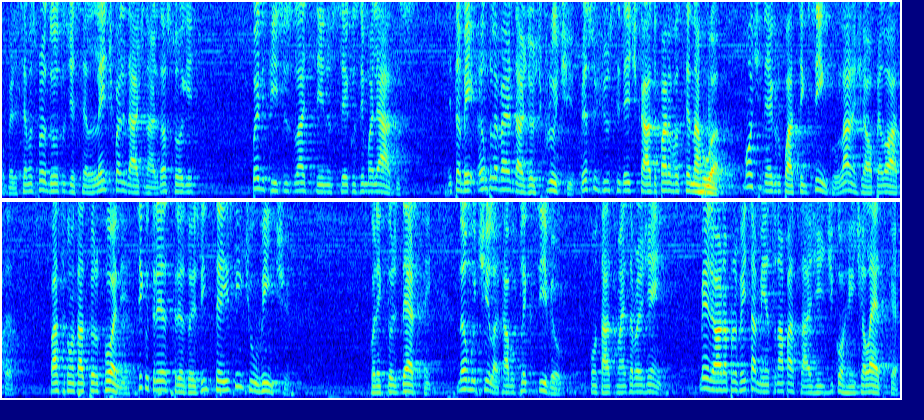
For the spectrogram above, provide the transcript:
Oferecemos produtos de excelente qualidade na área do açougue, panifícios, laticínios secos e molhados. E também ampla variedade de hortifruti, preço justo e dedicado para você na rua Montenegro 455, Laranjal, Pelotas. Faça contato pelo fone 53 3226 2120. Conectores Dersen. Não mutila, cabo flexível. Contatos mais abrangentes. Melhor aproveitamento na passagem de corrente elétrica.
